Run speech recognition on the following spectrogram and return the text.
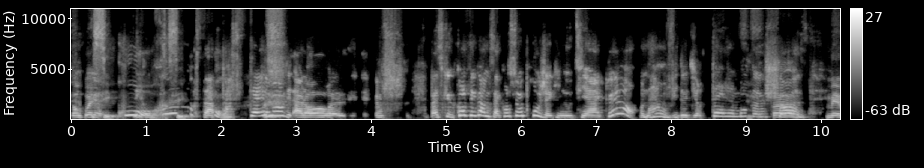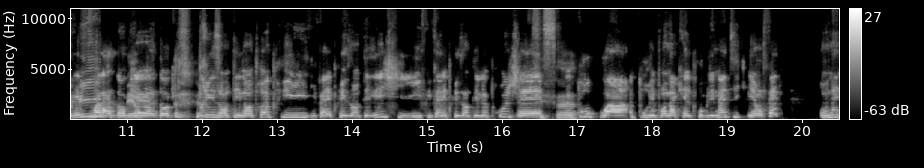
Donc, ouais, c'est court, c'est Ça passe tellement vite. Alors, euh, euh, parce que quand c'est comme ça, quand c'est un projet qui nous tient à cœur, on a envie de dire tellement de choses. Mais oui. voilà, donc, euh, donc présenter l'entreprise, il fallait présenter les chiffres, il fallait présenter le projet, pourquoi, pour répondre à quelle problématique. Et en fait, on a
